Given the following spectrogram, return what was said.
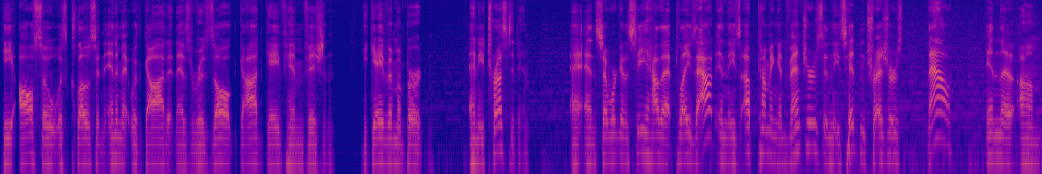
he also was close and intimate with God. And as a result, God gave him vision. He gave him a burden and he trusted him. And, so we're going to see how that plays out in these upcoming adventures, in these hidden treasures. Now, in the um,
